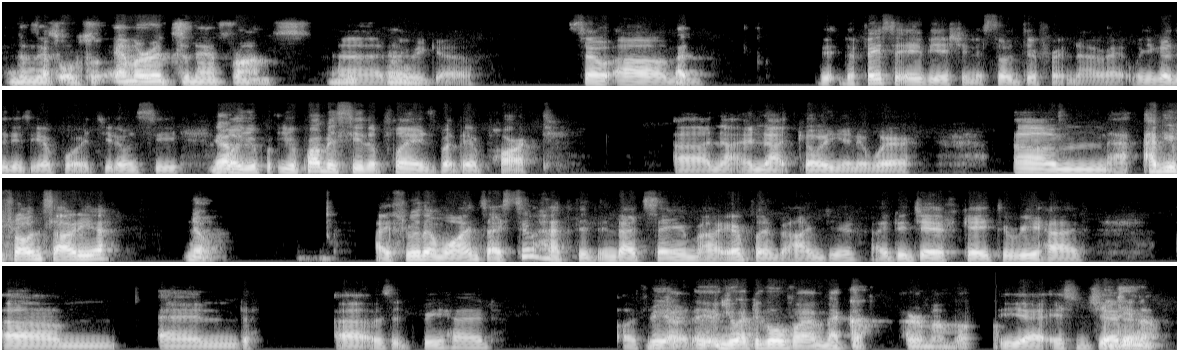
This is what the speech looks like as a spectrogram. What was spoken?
and then there's also Emirates and Air France. Uh, there we go. So, um, But- the, the face of aviation is so different now, right? When you go to these airports, you don't see, Yeah. well, you, you probably see the planes, but they're parked uh, not, and not going anywhere. Um, have you flown Saudi? no, I flew them once. I still have to, in that same uh, airplane behind you. I did JFK to Riyadh. Um, and uh, was it Riyadh? Oh, Yeah, you had to go via Mecca. I remember. Yeah, it's Jeddah. Medina.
